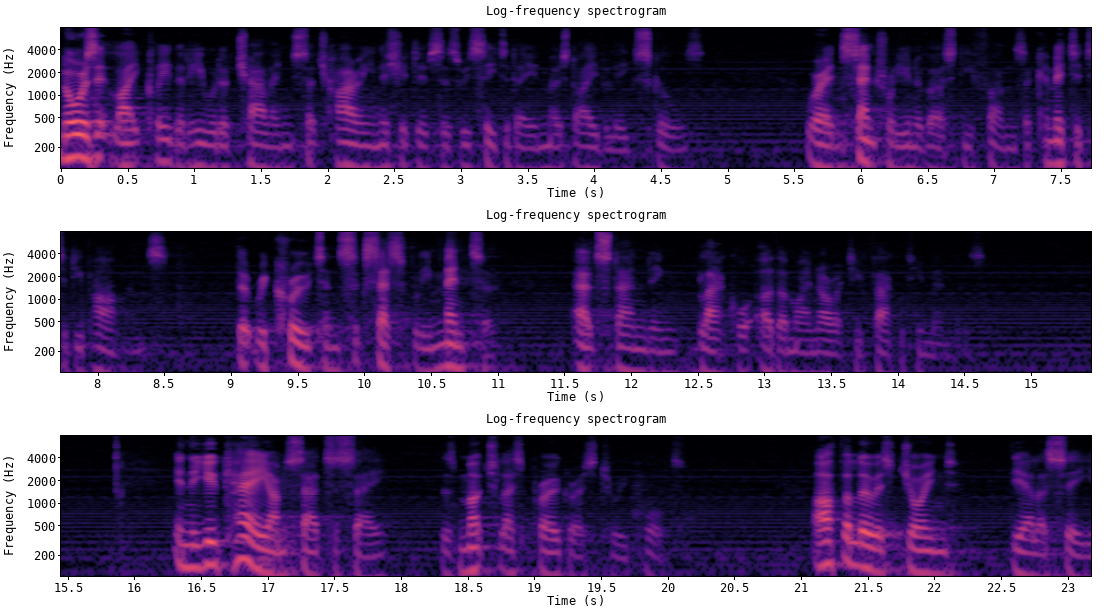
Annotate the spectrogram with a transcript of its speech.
Nor is it likely that he would have challenged such hiring initiatives as we see today in most Ivy League schools, wherein central university funds are committed to departments that recruit and successfully mentor outstanding black or other minority faculty members. In the UK, I'm sad to say, there's much less progress to report. Arthur Lewis joined the LSE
